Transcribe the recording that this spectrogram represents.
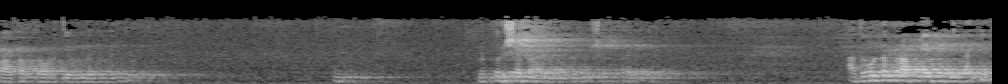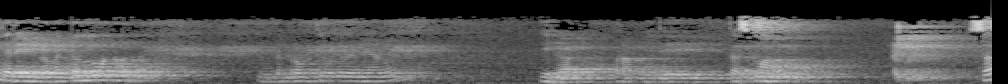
പാപപ്രവൃത്തി ഉണ്ടെന്ന് വരും. പുരുഷപ്രയോഗം അതുകൊണ്ട് പ്രാപ്യതയില്ല ഇത്തരയില്ല മറ്റൊന്നും കൊണ്ടുമല്ല നിന്റെ പ്രവൃത്തി കൊണ്ട് തന്നെയാണ് ഇഹ പ്രാപ്യത തസ്മാ സ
